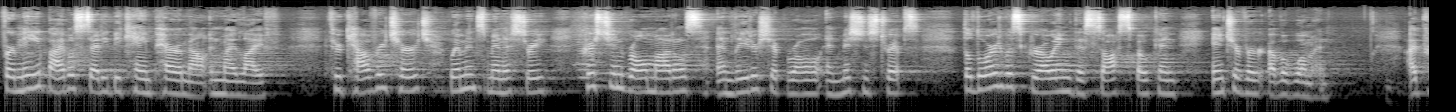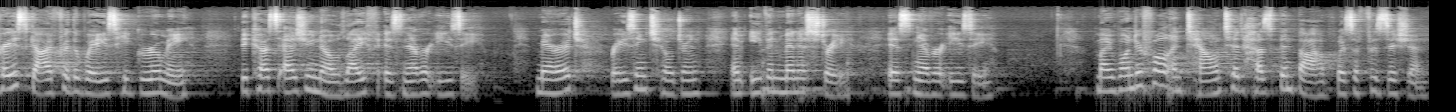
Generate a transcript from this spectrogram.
For me, Bible study became paramount in my life. Through Calvary Church, women's ministry, Christian role models, and leadership role and missions trips, the Lord was growing this soft spoken introvert of a woman. I praise God for the ways He grew me because, as you know, life is never easy. Marriage, raising children, and even ministry is never easy. My wonderful and talented husband, Bob, was a physician.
